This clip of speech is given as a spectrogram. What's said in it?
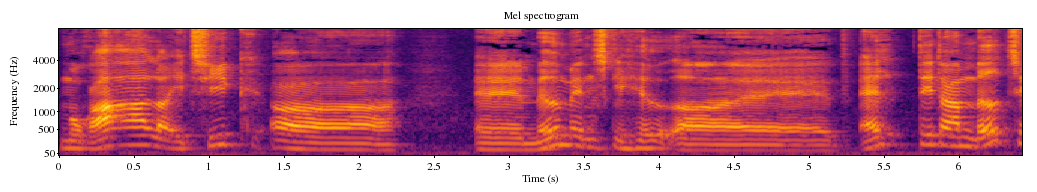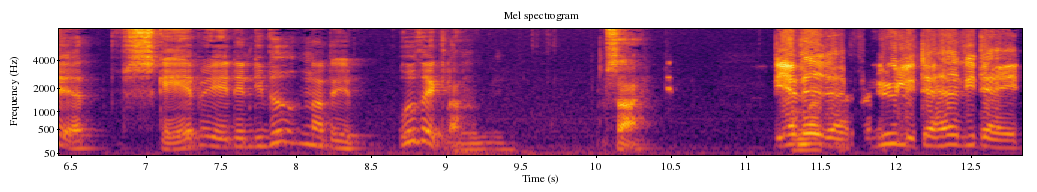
moral og etik og øh, medmenneskelighed og øh, alt det, der er med til at skabe et individ, når det udvikler sig. Jeg ved da, for nylig, der havde vi da en,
